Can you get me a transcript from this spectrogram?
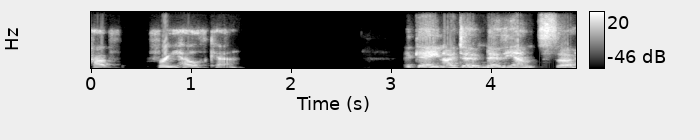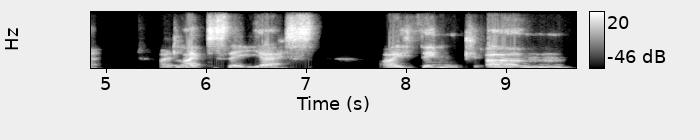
have free healthcare? Again, I don't know the answer. I'd like to say yes. I think um,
